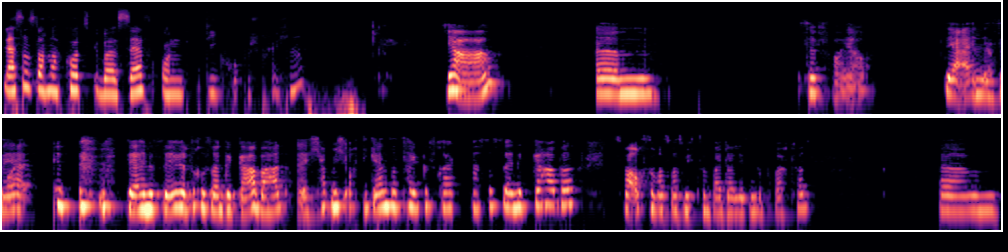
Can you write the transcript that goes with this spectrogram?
Lass uns doch noch kurz über Seth und die Gruppe sprechen. Ja, ähm, Sapphire, der eine sehr, der eine sehr interessante Gabe hat. Ich habe mich auch die ganze Zeit gefragt, was ist seine Gabe? Das war auch sowas, was mich zum Weiterlesen gebracht hat. Ähm,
